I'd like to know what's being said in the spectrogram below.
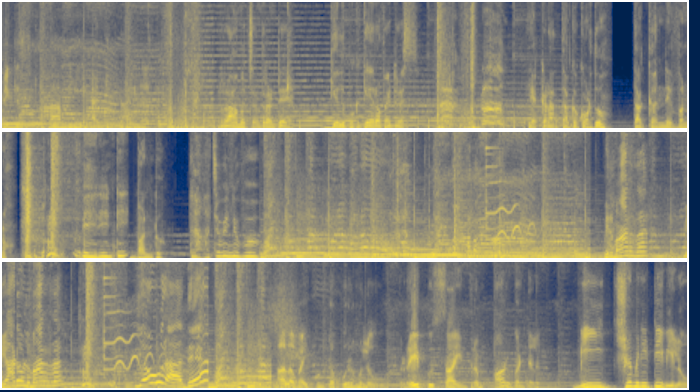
Biggest family entertainer Ramachandra అంటే గెలుపుకి care of address ఎక్కడ తగ్గకూడదు తగ్గనివ్వను. పేరేంటి? బంటు. రాజవి నువ్వు. మీరు మారరా? మీ ఆడోళ్ళు మారరా? ఎవరాదే అల వైకుంఠపురములు రేపు సాయంత్రం ఆరు గంటలకు మీ జమిని టీవీలో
